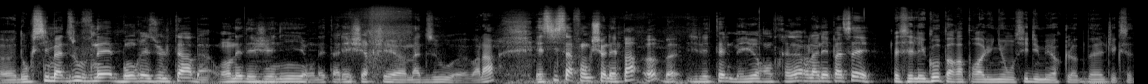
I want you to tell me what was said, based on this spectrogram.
Euh, donc si Mazou venait, bon résultat, bah, on est des génies, on est allé chercher euh, euh, voilà. Et si ça fonctionnait pas, bah, il était le meilleur entraîneur l'année passée. Mais c'est l'ego par rapport à l'union aussi du meilleur club belge, etc.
